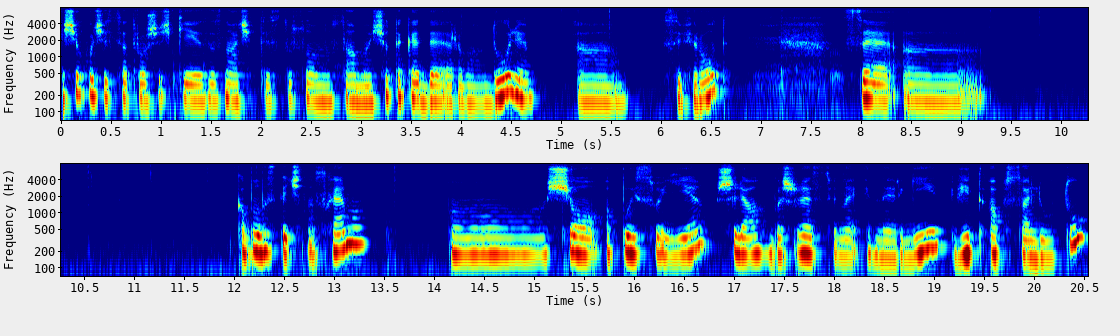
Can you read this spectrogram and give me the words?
ще хочеться трошечки зазначити стосовно саме, що таке дерево долі, сефірот. Це а, кабалістична схема, що описує шлях божественної енергії від абсолюту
